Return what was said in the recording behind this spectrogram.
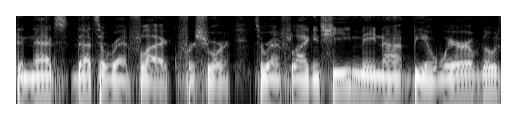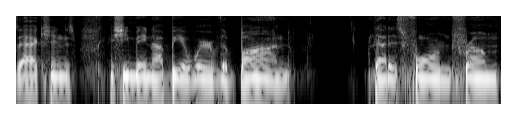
Then that's that's a red flag for sure. It's a red flag, and she may not be aware of those actions, and she may not be aware of the bond that is formed from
